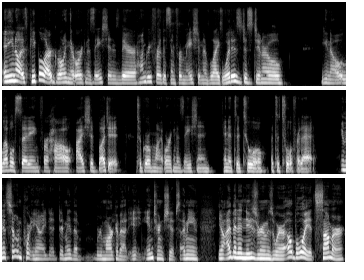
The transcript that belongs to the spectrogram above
And you know as people are growing their organizations they're hungry for this information of like what is just general you know, level setting for how I should budget to grow my organization. And it's a tool, it's a tool for that. And it's so important. You know, I, I made the remark about internships. I mean, you know, I've been in newsrooms where, oh boy, it's summer.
